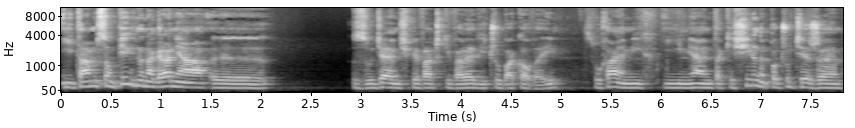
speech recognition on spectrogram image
I tam są piękne nagrania y, z udziałem śpiewaczki Walerii Czubakowej. Słuchałem ich i miałem takie silne poczucie, że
